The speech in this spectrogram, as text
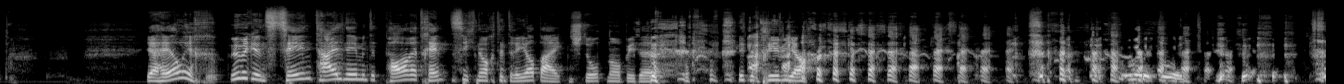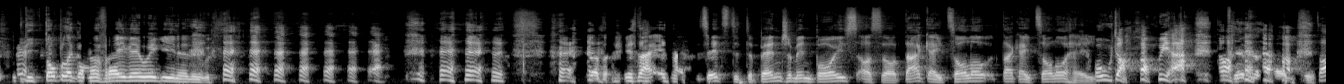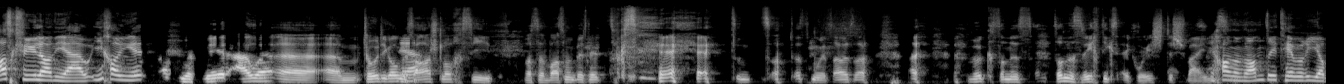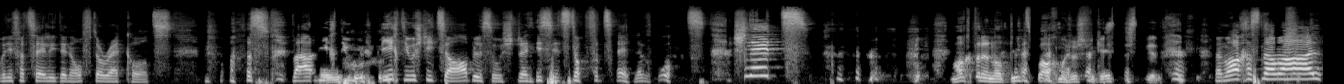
Ja, herrlich. Übrigens, zehn teilnehmende Paare trennten sich nach den Dreharbeiten, steht noch bei der, bei der Trivia. gut, gut. Die Doppel gehen freiwillig rein, du. also, ich sage, ich sage jetzt, der Benjamin Boyce, also, der geht solo, der geht solo heim. Oh, da, oh ja, da, das Gefühl habe ich auch. Ich das muss mir auch, äh, ähm, Entschuldigung, ja. ein Arschloch sein, was, was man bis jetzt so gesehen hat. Und so, das muss also äh, wirklich so ein, so ein richtiges Egoistenschwein Ich habe noch eine andere Theorie, aber die erzähle ich dann off the records. Das wäre nicht, oh. nicht justizabel sonst, wenn ich es jetzt noch erzählen würde. Schnitz! Mach dir einen Notizbach, man sonst vergisst es nicht. Wir machen es nochmal.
